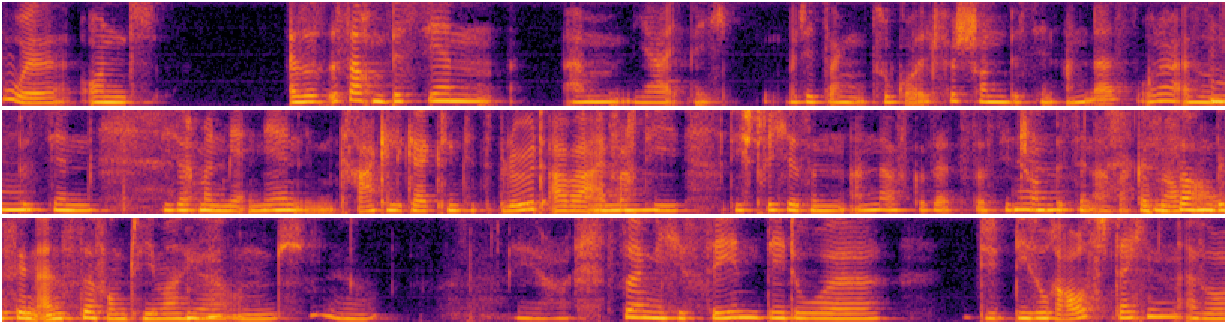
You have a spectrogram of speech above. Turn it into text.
cool. Und also es ist auch ein bisschen, ähm, ja, ich würde jetzt sagen, zu Goldfisch schon ein bisschen anders, oder? Also ein bisschen, wie sagt man, mehr, nee, krakeliger klingt jetzt blöd, aber einfach die, die Striche sind anders gesetzt. Das sieht schon ein bisschen erwachsen Es ist auch ein aus. bisschen ernster vom Thema her und ja. Ja. Hast du irgendwelche Szenen, die du, äh, die, die so rausstechen? Also,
